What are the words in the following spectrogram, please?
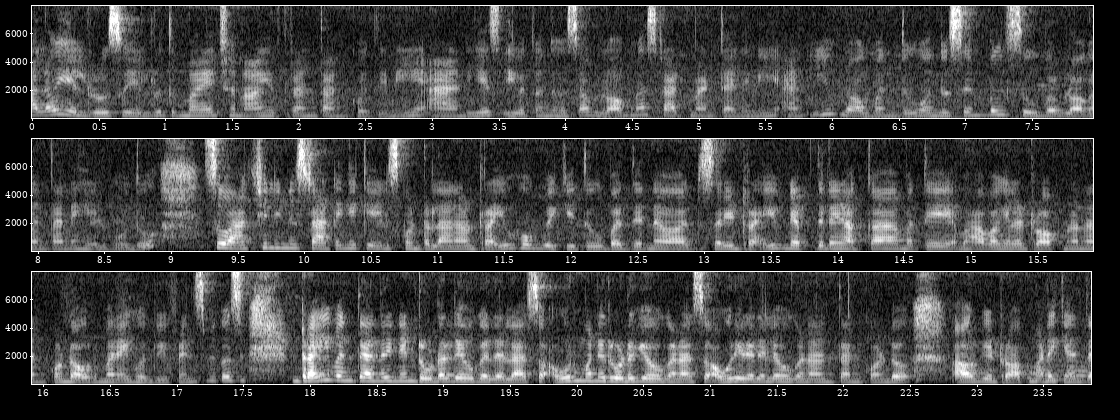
ಹಲೋ ಎಲ್ಲರೂ ಸೊ ಎಲ್ಲರೂ ತುಂಬಾ ಚೆನ್ನಾಗಿರ್ತಾರೆ ಅಂತ ಅನ್ಕೋತೀನಿ. ಆ್ಯಂಡ್ ಎಸ್ ಇವತ್ತೊಂದು ಹೊಸ ವ್ಲಾಗ್ನ ಸ್ಟಾರ್ಟ್ ಮಾಡ್ತಾ ಇದ್ದೀನಿ. ಆ್ಯಂಡ್ ಈ ವ್ಲಾಗ್ ಬಂದು ಒಂದು ಸಿಂಪಲ್ ಸೂಪರ್ ವ್ಲಾಗ್ ಅಂತಲೇ ಹೇಳ್ಬೋದು. ಸೊ ಆ್ಯಕ್ಚುಲಿ ನೀವು ಸ್ಟಾರ್ಟಿಂಗೇ ಕೇಳಿಸ್ಕೊಂಡ್ರಲ್ಲ, ನಾವು ಡ್ರೈವ್ ಹೋಗಬೇಕಿತ್ತು. ಬಟ್ ದೆನ್ ಸರಿ ಡ್ರೈವ್ ನೆಪ್ದಲ್ಲೇ ಅಕ್ಕ ಮತ್ತು ಭಾವಾಗೆಲ್ಲ ಡ್ರಾಪ್ ಮಾಡೋಣ ಅಂದ್ಕೊಂಡು ಅವ್ರ ಮನೆಗೆ ಹೋದ್ವಿ ಫ್ರೆಂಡ್ಸ್ ಬಿಕಾಸ್ ಡ್ರೈವ್ ಅಂತ ಅಂದರೆ ಇನ್ನೇನು ರೋಡಲ್ಲೇ ಹೋಗೋದಲ್ಲ. ಸೊ ಅವ್ರ ಮನೆ ರೋಡಿಗೆ ಹೋಗೋಣ. ಸೊ ಅವ್ರ ಏರಿಯಾದಲ್ಲೇ ಹೋಗೋಣ ಅಂತ ಅಂದ್ಕೊಂಡು ಅವ್ರಿಗೆ ಡ್ರಾಪ್ ಮಾಡೋಕ್ಕೆ ಅಂತ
